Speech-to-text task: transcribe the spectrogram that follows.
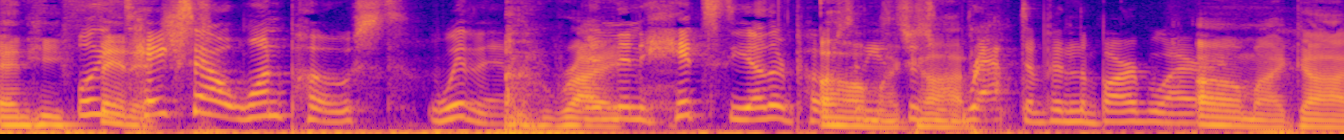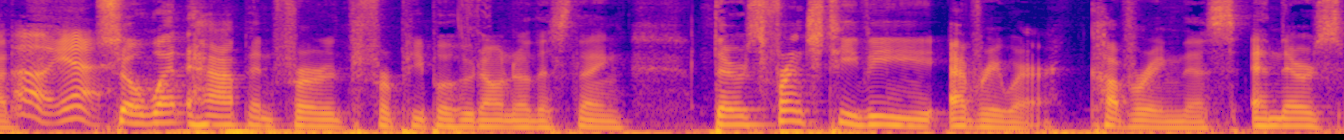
And he Well, finished. he takes out one post with him, Right. and then hits the other post, Oh and he's just God. wrapped up in the barbed wire. Oh my god. Oh, yeah. So what happened for for people who don't know this thing? There's French TV everywhere covering this and there's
